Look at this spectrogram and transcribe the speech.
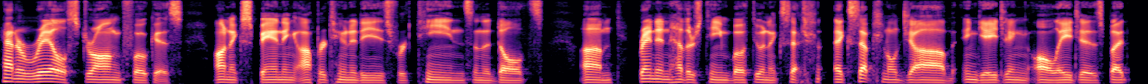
had a real strong focus on expanding opportunities for teens and adults. Um, Brandon and Heather's team both do an excep- exceptional job engaging all ages, but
